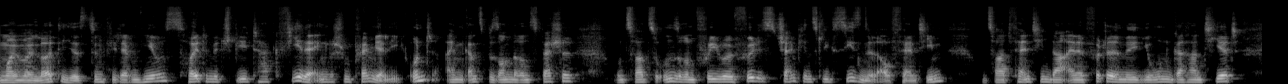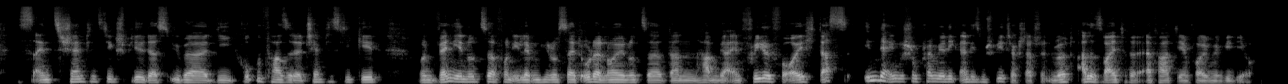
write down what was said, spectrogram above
Moin moin Leute, hier ist Tim11 Heroes, heute mit Spieltag 4 der englischen Premier League und einem ganz besonderen Special und zwar zu unserem Freeroll für das Champions League Seasonal auf Fanteam. Und zwar hat Fanteam da eine Viertelmillion garantiert. Es ist ein Champions League Spiel, das über die Gruppenphase der Champions League geht und wenn ihr Nutzer von 11 Heroes seid oder neue Nutzer, dann haben wir ein Freeroll für euch, das in der englischen Premier League an diesem Spieltag stattfinden wird. Alles weitere erfahrt ihr im folgenden Video.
